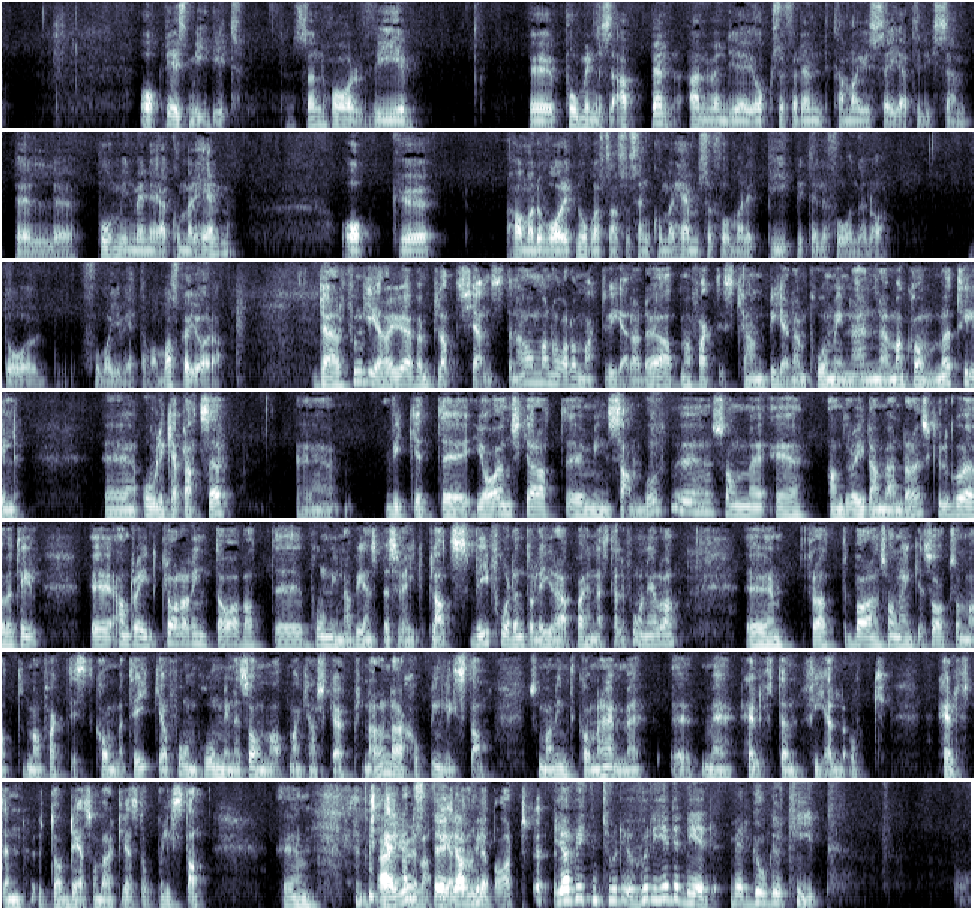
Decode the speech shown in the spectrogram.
Och det är smidigt. Sen har vi påminnelseappen använder jag ju också för den kan man ju säga till exempel påminn mig när jag kommer hem. Och har man då varit någonstans och sen kommer hem så får man ett pip i telefonen och då får man ju veta vad man ska göra. Där fungerar ju även platstjänsterna om man har dem aktiverade, att man faktiskt kan be den påminna en när man kommer till eh, olika platser. Eh, vilket eh, jag önskar att eh, min sambo eh, som är Android-användare skulle gå över till. Eh, Android klarar inte av att eh, påminna vid en specifik plats. Vi får det inte att lira på hennes telefon i alla fall. Eh, för att bara en sån enkel sak som att man faktiskt kommer till ICA och får en påminnelse om att man kanske ska öppna den där shoppinglistan. Så man inte kommer hem med, eh, med hälften fel och hälften utav det som verkligen står på listan. Eh, det ja, just det. Jag underbart. Vet, jag vet inte hur det hur är det med, med Google Keep?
